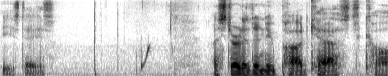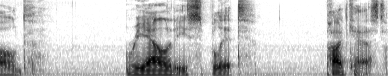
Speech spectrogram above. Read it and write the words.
these days. I started a new podcast called Reality Split Podcast.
